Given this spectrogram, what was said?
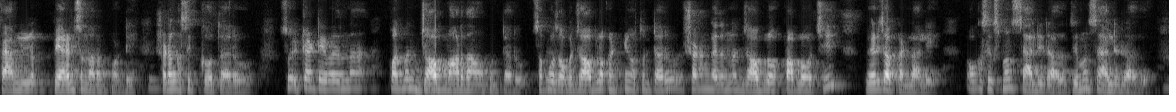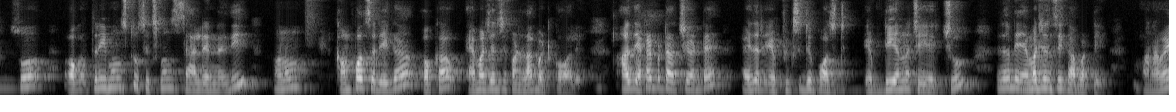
ఫ్యామిలీలో పేరెంట్స్ ఉన్నారు అనుకోండి సడన్గా సిక్ అవుతారు. సో ఇట్లాంటి ఏదైనా కొంతమంది జాబ్ మారదాం అనుకుంటారు. సపోజ్ ఒక జాబ్లో కంటిన్యూ అవుతుంటారు సడన్గా ఏదైనా జాబ్లో ప్రాబ్లం వచ్చి వేరే జాబ్కి వెళ్ళాలి. ఒక సిక్స్ మంత్స్ శాలరీ రాదు త్రీ మంత్స్ శాలరీ రాదు. సో ఒక three months to six months salary అనేది మనం కంపల్సరీగా ఒక ఎమర్జెన్సీ ఫండ్ లాగా పెట్టుకోవాలి. అది ఎక్కడ పెట్టచ్చు అంటే ఐదర్ ఫిక్స్డ్ డిపాజిట్ ఎఫ్డి అన్న చేయొచ్చు ఎందుకంటే ఎమర్జెన్సీ కాబట్టి. మనమే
